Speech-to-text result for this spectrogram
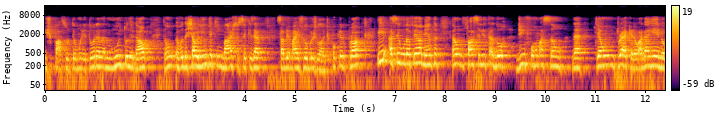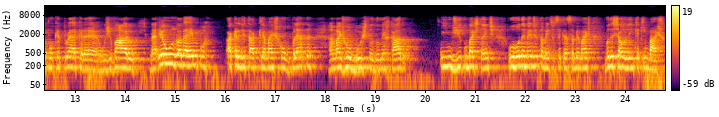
espaço do teu monitor, ela é muito legal. Então eu vou deixar o link aqui embaixo se você quiser saber mais sobre o Slot Poker Pro. E a segunda ferramenta é um facilitador de informação, né? Que é um tracker, é o HM, o Poker Tracker, é o Givaro, né? Eu uso o HM por acreditar que é a mais completa, a mais robusta do mercado e indico bastante o Holder Manager também, se você quiser saber mais, vou deixar o link aqui embaixo.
